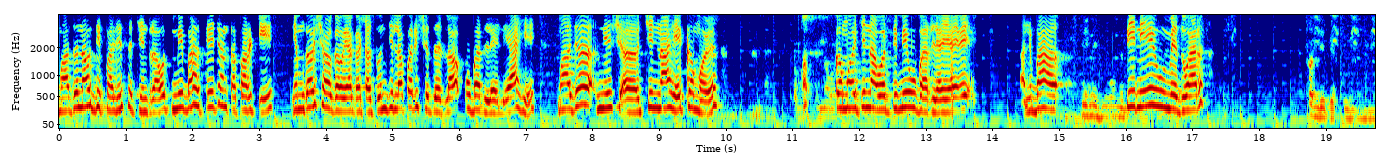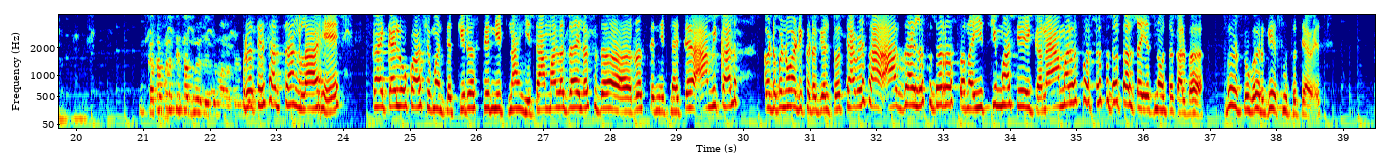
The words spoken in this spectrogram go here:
माझं नाव दीपाली सचिन राऊत. मी भारतीय जनता पार्टी निमगाव शाळगाव या गटातून जिल्हा परिषदेला उभारलेले आहे. माझं निश चिन्ह आहे कमळ. कमळ चिन्हावरती मी उभारलेले आहे. आणि बा तिन्ही उमेदवार प्रतिसाद चांगला आहे. काय काय लोक असे म्हणतात की रस्ते नीट नाही तर आम्हाला जायला सुद्धा रस्ते नीट नाही ते आम्ही काल कडबनवाडीकडे गेलतो त्यावेळेस आज जायला सुद्धा रस्ता नाही इतकी माती आहे का? नाही आम्हाला स्वतः सुद्धा चालता येत नव्हतं काल घर टू घर घेत होतो त्यावेळेस.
